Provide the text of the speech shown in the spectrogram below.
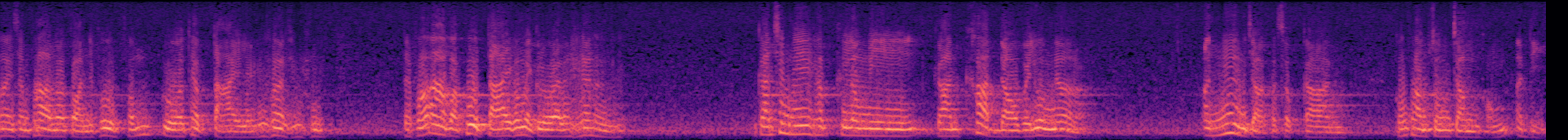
เขาให้สัมภาษณ์ว่าก่อนจะพูด ผมกลัวแทบตายเลยแต่พออ้าปากพูดตายก็ไม่กลัวแล้วการเช่นนี้ครับคือเรามีการคาดเดาไปล่วงหน้า อันเนื่องจากประสบการณ์ของความทรงจำของอดีต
